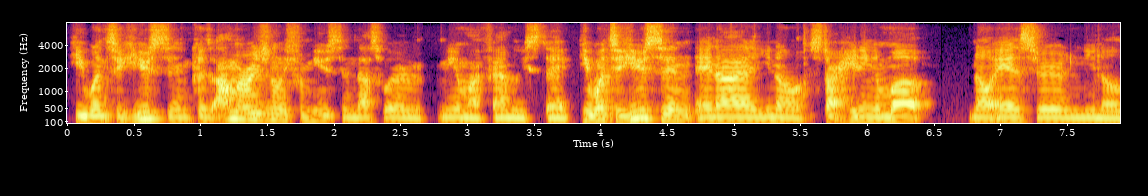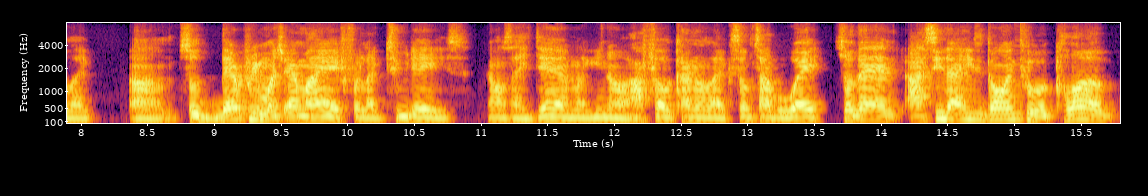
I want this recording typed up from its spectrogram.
he went to Houston because I'm originally from Houston. That's where me and my family stay. He went to Houston and I, you know, start hitting him up, no answer, and you know, like um, so they're pretty much MIA for like two days. And I was like, damn, like, you know, I felt kind of like some type of way. So then I see that he's going to a club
